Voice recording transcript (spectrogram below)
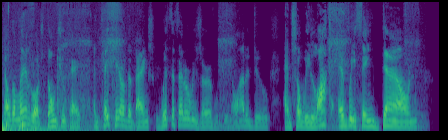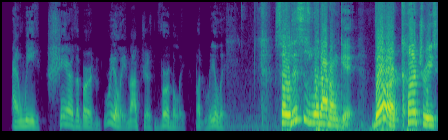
Tell the landlords, don't you pay. And take care of the banks with the Federal Reserve, which we know how to do. And so we lock everything down and we share the burden. Really, not just verbally, but really. So this is what I don't get. There are countries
